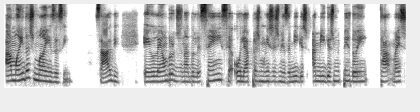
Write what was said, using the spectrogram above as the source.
a mãe das mães, assim, sabe? Eu lembro de, na adolescência, olhar para as mães das minhas amigas, amigas, me perdoem, tá? Mas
